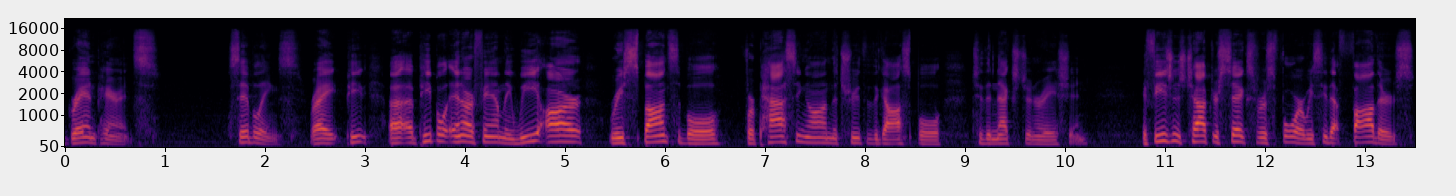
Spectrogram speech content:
grandparents, siblings, right? Pe- uh, uh, people in our family, we are responsible for passing on the truth of the gospel to the next generation. Ephesians chapter 6, verse 4, we see that fathers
